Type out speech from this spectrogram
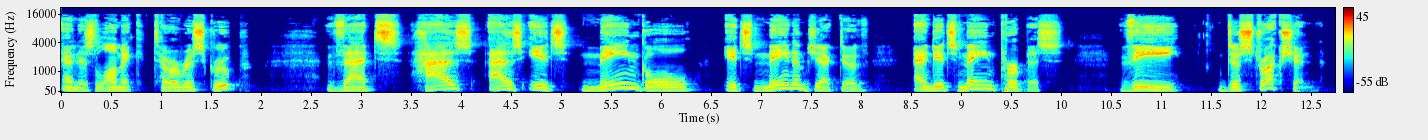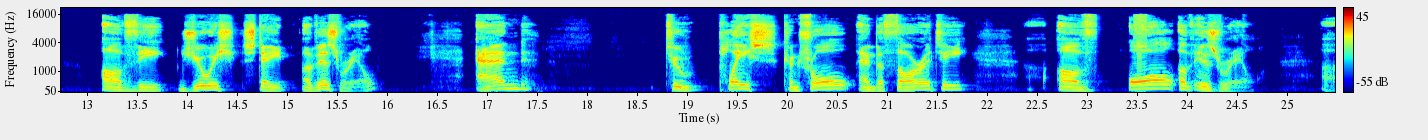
an Islamic terrorist group that has as its main goal, its main objective, and its main purpose the destruction of the Jewish state of Israel and to place control and authority of all of Israel uh,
